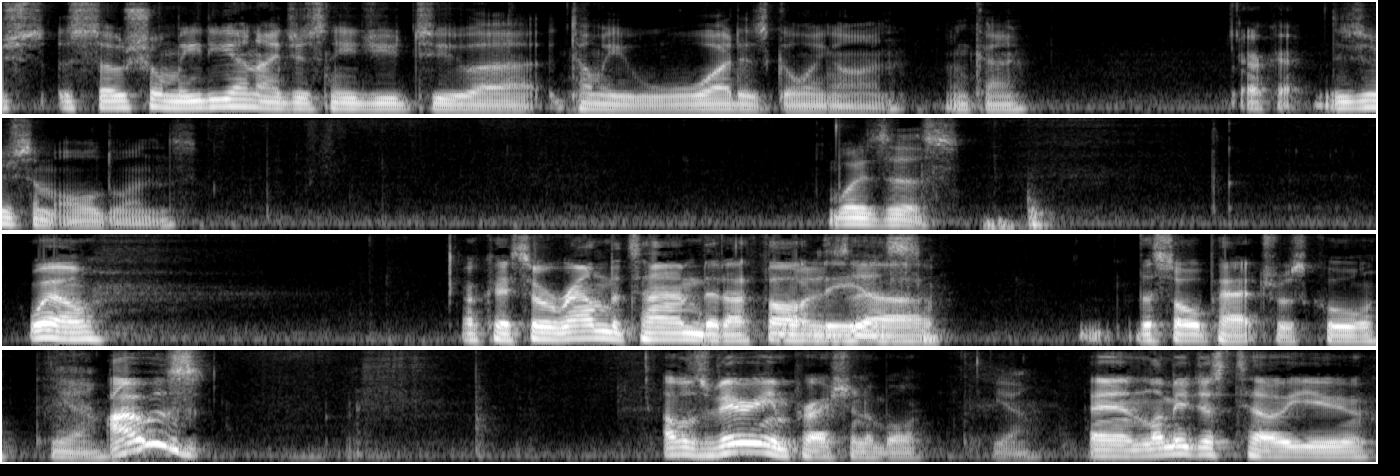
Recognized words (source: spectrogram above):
social media, and I just need you to uh, tell me what is going on. Okay, okay. these are some old ones. What is this? Well, okay. So around the time that I thought the uh, the soul patch was cool, Yeah, I was I was very impressionable. yeah. And let me just tell you,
